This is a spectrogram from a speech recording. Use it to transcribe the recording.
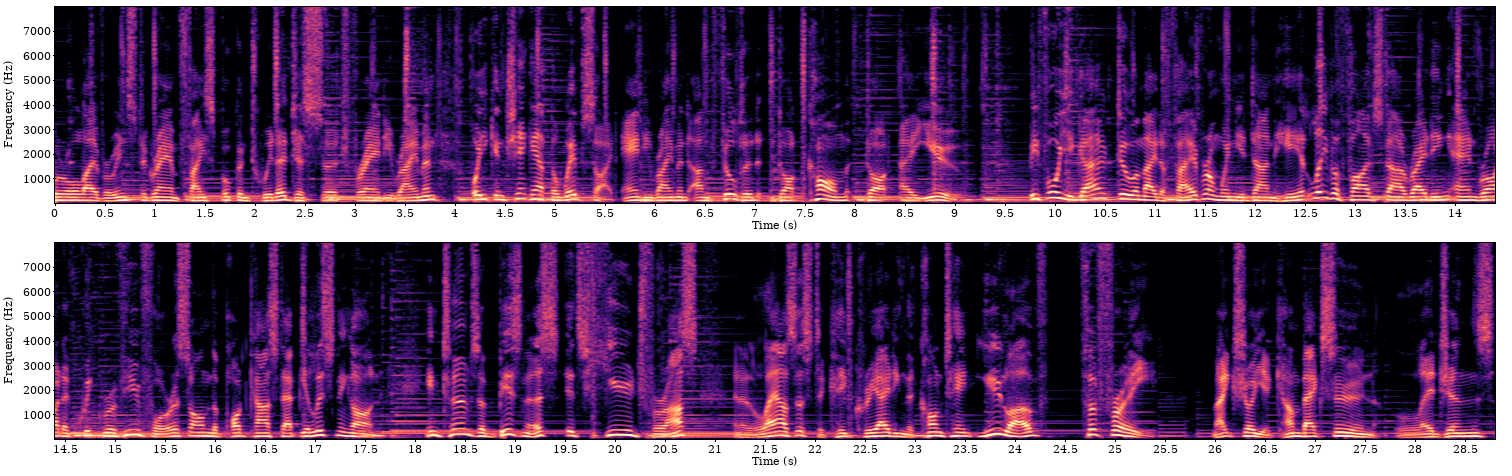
We're all over Instagram, Facebook, and Twitter. Just search for Andy Raymond, or you can check out the website andyraymondunfiltered.com.au. Before you go, do a mate a favour, and when you're done here, leave a five star rating and write a quick review for us on the podcast app you're listening on. In terms of business, it's huge for us, and it allows us to keep creating the content you love for free. Make sure you come back soon, legends.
